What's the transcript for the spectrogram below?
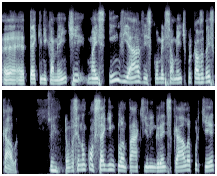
é, é tecnicamente, mas inviáveis comercialmente por causa da escala. Sim. Então você não consegue implantar aquilo em grande escala porque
